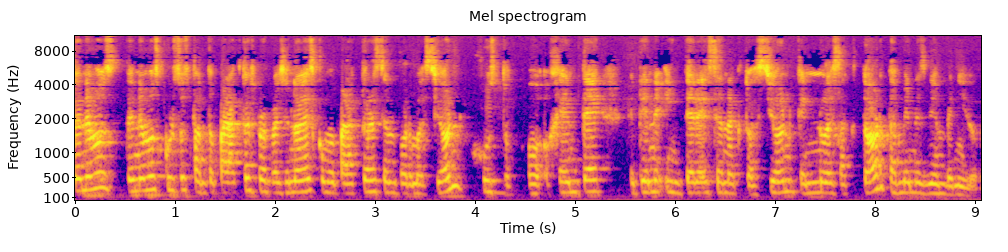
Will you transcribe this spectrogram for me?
tenemos, tenemos cursos tanto para actores profesionales como para actores en formación, justo, o gente que tiene interés en actuación, que no es actor, también es bienvenido.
